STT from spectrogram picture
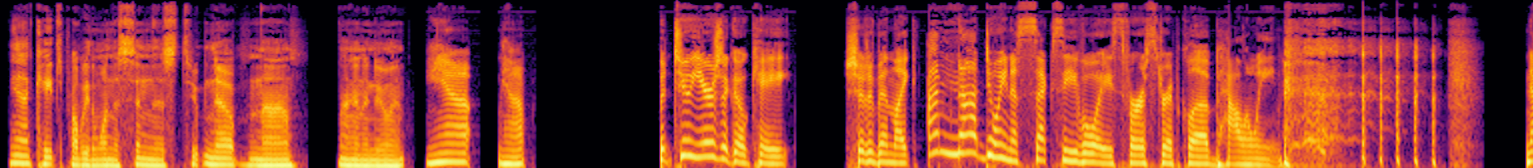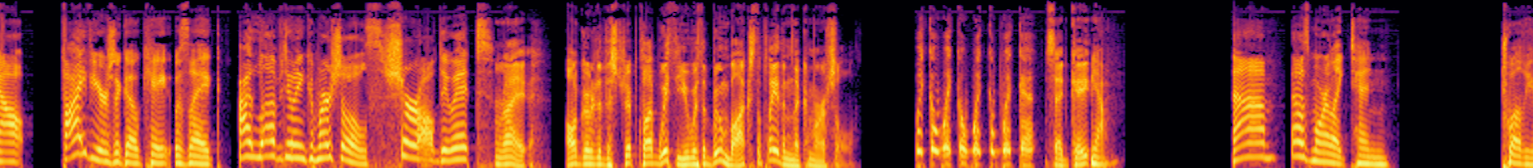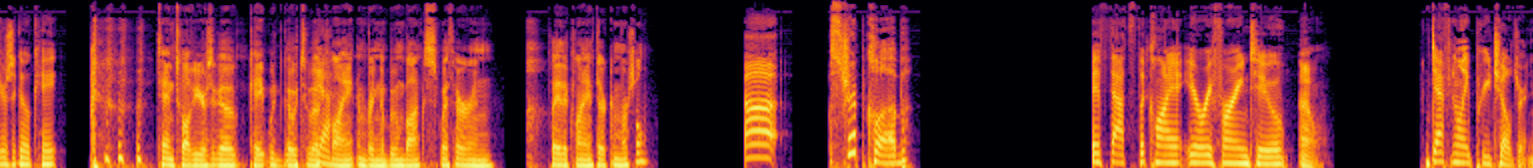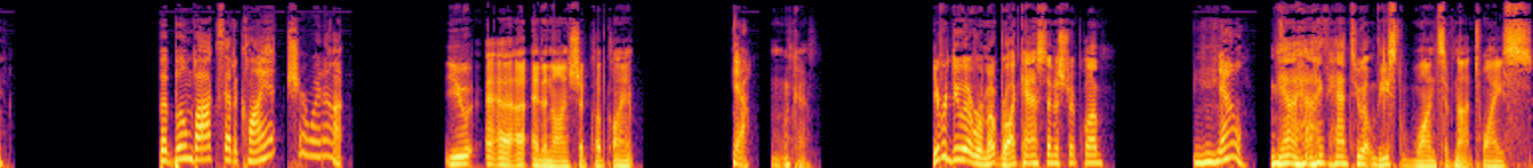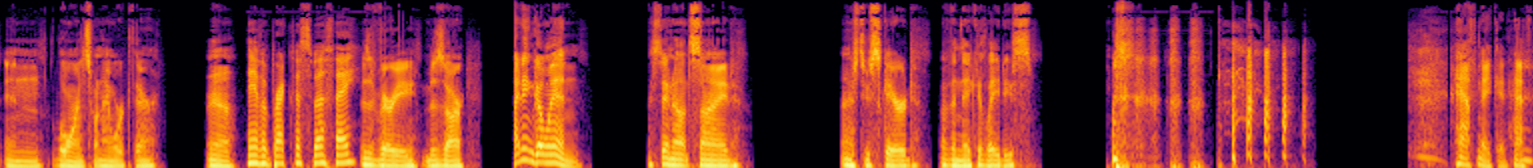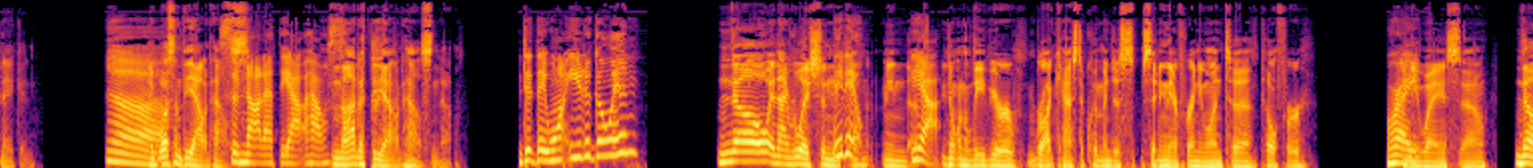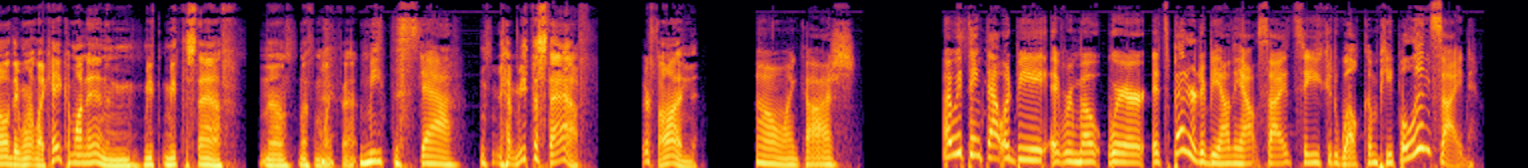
yeah, Kate's probably the one to send this to. Nope, no, I'm going to do it. Yeah, yeah. But two years ago, Kate should have been like, I'm not doing a sexy voice for a strip club Halloween. now, five years ago, Kate was like, I love doing commercials. Sure, I'll do it. Right. I'll go to the strip club with you with a boombox to play them the commercial, Wicka, wicka, wicka, wicka. said Kate. Yeah. Um, that was more like 10, 12 years ago, Kate. 10, 12 years ago, Kate would go to a Yeah. client and bring a boombox with her and play the client their commercial. Uh, strip club. If that's the client you're referring to, Oh, definitely pre children. But boombox at a client? Sure, why not? you uh, at a non strip club client? Yeah. Okay. You ever do a remote broadcast at a strip club? No. Yeah, I I had to at least once, if not twice, in Lawrence when I worked there. Yeah, They have a breakfast buffet. it was very bizarre. I didn't go in. I stayed outside. I was too scared of the naked ladies. half naked, half naked. Uh, it wasn't the outhouse. So not at the outhouse. Not at the outhouse, no. Did they want you to go in? No, and I really shouldn't. They don't- I mean, uh, Yeah. you don't want to leave your broadcast equipment just sitting there for anyone to pilfer Right. anyway. So, no, they weren't like, hey, come on in and meet meet the staff. No, nothing like that. Meet the staff. yeah, meet the staff. They're fun. Oh my gosh. I would think that would be a remote where it's better to be on the outside so you could welcome people inside.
